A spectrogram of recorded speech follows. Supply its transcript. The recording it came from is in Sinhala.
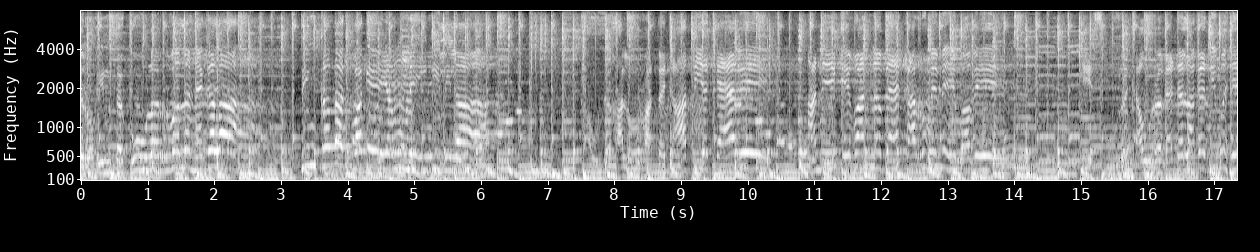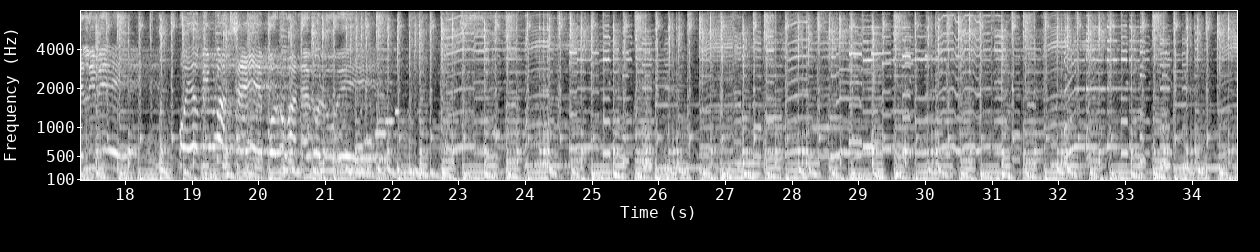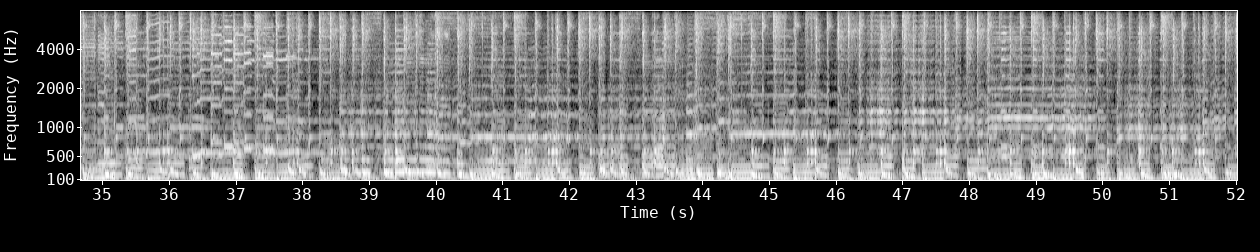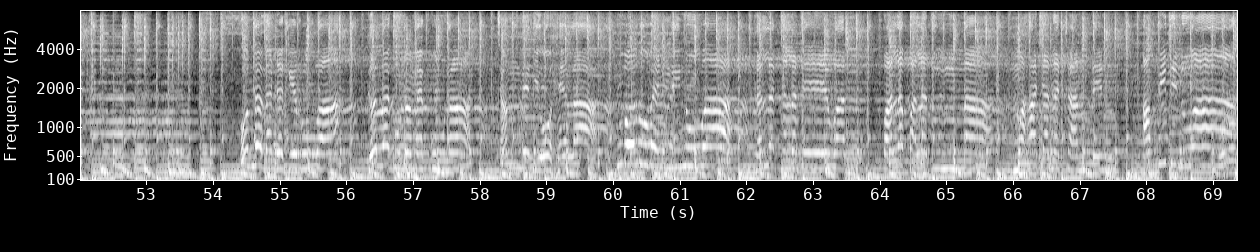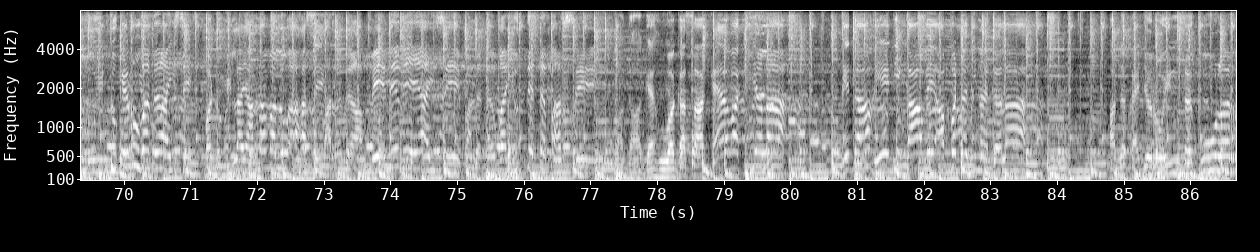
අද පැජරෝ ඉන්ට කූලර් වල නැගලා පින්කඳක් වගේ යන්නේ ඉගිලිලා කවුද හලෝ රට ජාතිය කෑවේ? වගා ගැහුව ගසා කෑවා කියලා. එදා වේදිකාවේ අපට දින කළා. අද පැජරොයින්ට කූලර්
